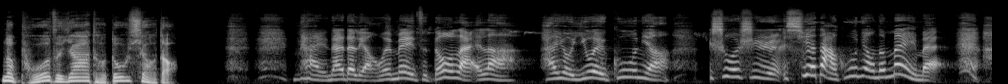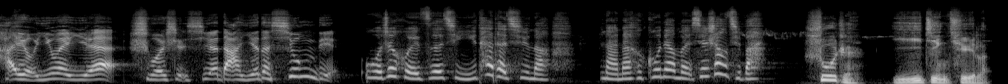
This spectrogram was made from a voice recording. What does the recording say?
那婆子丫头都笑道：“ 奶奶的两位妹子都来了，还有一位姑娘。”说是薛大姑娘的妹妹，还有一位爷说是薛大爷的兄弟。我这会子请姨太太去呢，奶奶和姑娘们先上去吧。说着，一进去了。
